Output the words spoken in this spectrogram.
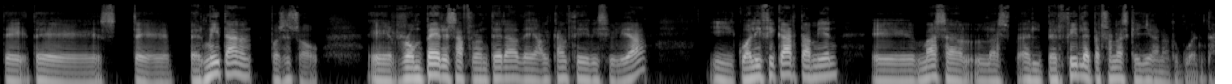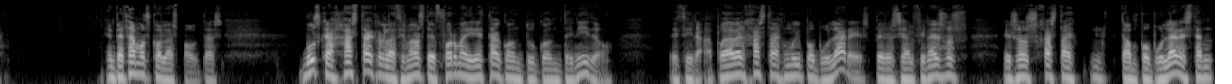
te, te, permitan, pues eso, eh, romper esa frontera de alcance y visibilidad y cualificar también eh, más el perfil de personas que llegan a tu cuenta. Empezamos con las pautas. Busca hashtags relacionados de forma directa con tu contenido. Es decir, puede haber hashtags muy populares, pero si al final esos, esos hashtags tan populares están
